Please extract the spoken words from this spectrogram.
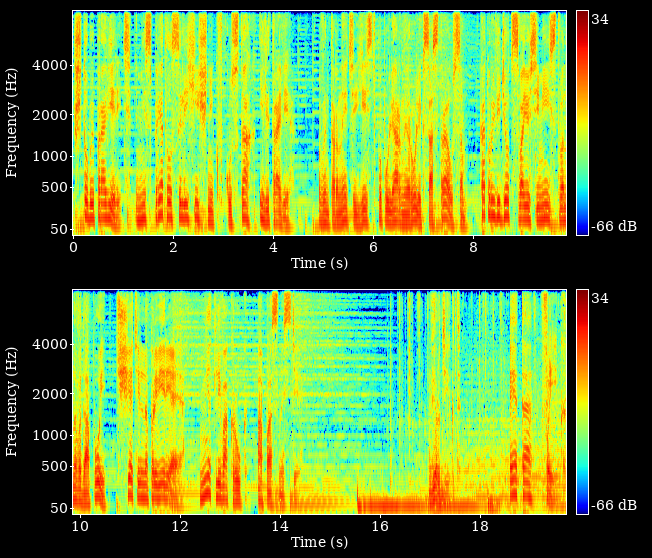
чтобы проверить, не спрятался ли хищник в кустах или траве. В интернете есть популярный ролик со страусом, который ведет свое семейство на водопой, тщательно проверяя, нет ли вокруг опасности. Вердикт. Это фейк.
